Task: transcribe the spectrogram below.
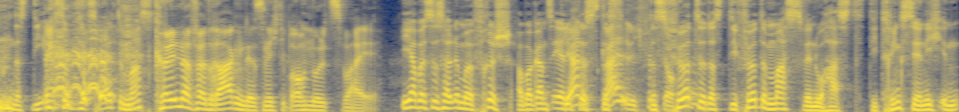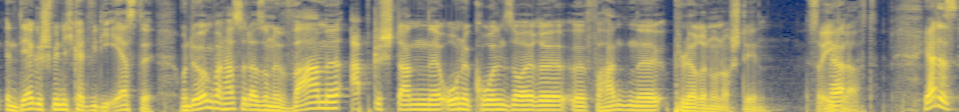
das, die erste und die zweite Masse. Kölner vertragen das nicht, die brauchen 0,2. Ja, aber es ist halt immer frisch. Aber ganz ehrlich, ja, das, das ist geil. Ich das, das vierte, das, die vierte Mass, wenn du hast, die trinkst du ja nicht in, in der Geschwindigkeit wie die erste. Und irgendwann hast du da so eine warme, abgestandene, ohne Kohlensäure äh, vorhandene Plörre nur noch stehen. So ekelhaft. Ja. ja, das,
